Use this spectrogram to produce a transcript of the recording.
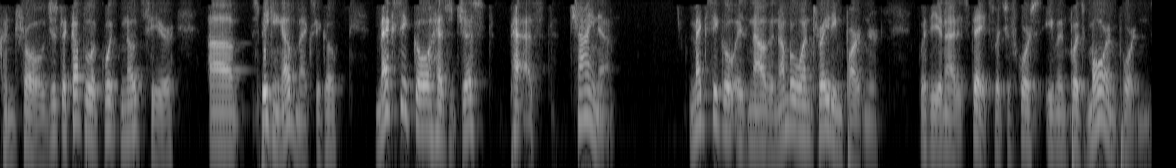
control. Just a couple of quick notes here. Uh, speaking of Mexico, Mexico has just passed China. Mexico is now the number one trading partner with the United States, which of course even puts more importance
